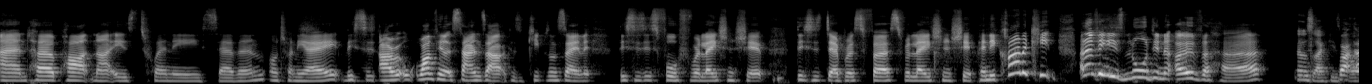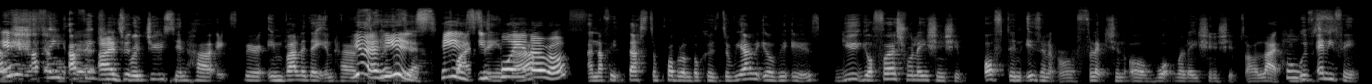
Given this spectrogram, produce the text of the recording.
and her partner is 27 or 28. This is I, one thing that stands out because he keeps on saying it. This is his fourth relationship. This is Deborah's first relationship. And he kind of keep, I don't think he's lording it over her. Feels like he's. But I, think- I think little I bit. think I he's ju- reducing her experience, invalidating her. Yeah, he is. He is. He's that. her off. And I think that's the problem because the reality of it is, you your first relationship often isn't a reflection of what relationships are like. With anything,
